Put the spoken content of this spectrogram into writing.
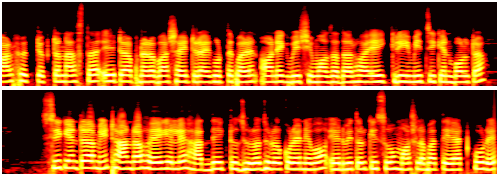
পারফেক্ট একটা নাস্তা, এটা আপনারা বাসায় ট্রাই করতে পারেন, অনেক বেশি মজাদার হয় এই ক্রিমি চিকেন বলটা চিকেনটা আমি ঠান্ডা হয়ে গেলে হাত দিয়ে একটু ঝুড়ো ঝুড়ো করে নেব। এর ভিতর কিছু মশলাপাতি অ্যাড করে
